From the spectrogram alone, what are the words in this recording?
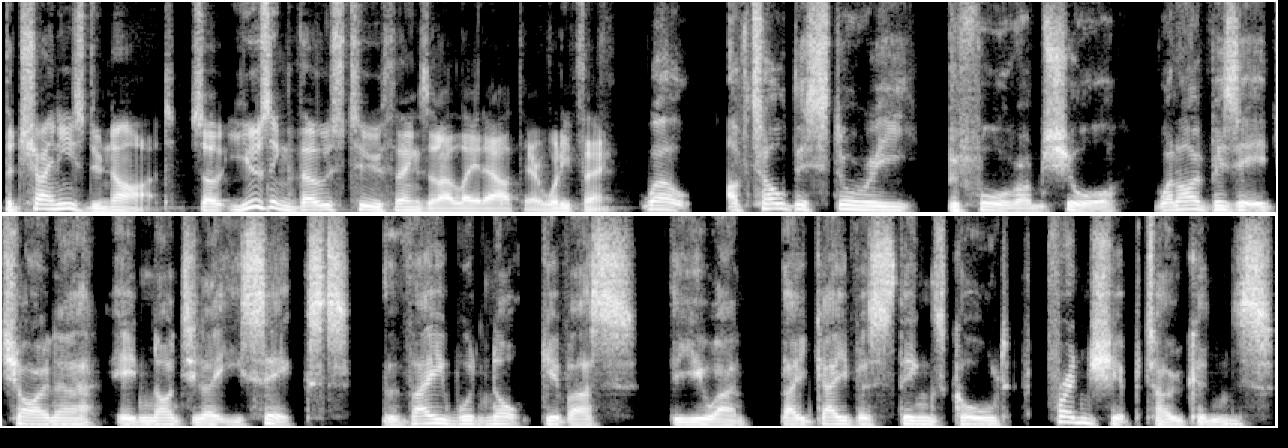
The Chinese do not. So, using those two things that I laid out there, what do you think? Well, I've told this story before, I'm sure. When I visited China in 1986, they would not give us the yuan. They gave us things called friendship tokens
